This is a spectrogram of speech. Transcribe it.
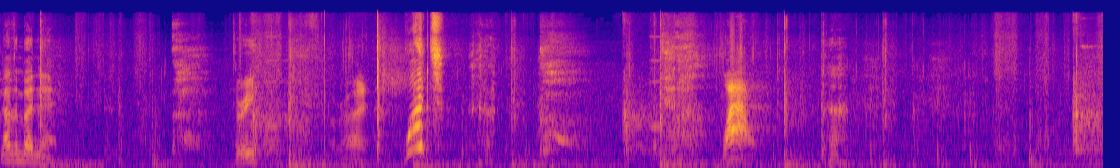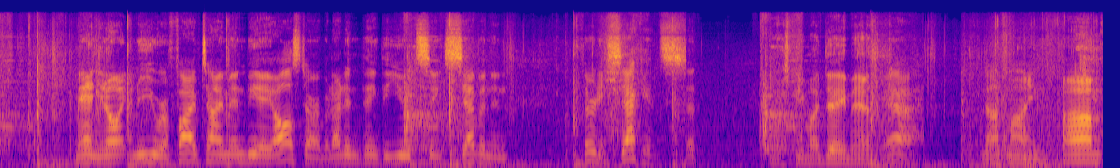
Nothing but net. Three. All right. What? wow. Man, you know, I knew you were a five time NBA All Star, but I didn't think that you'd sink seven in 30 seconds. That, Must be my day, man. yeah, not mine. Um,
